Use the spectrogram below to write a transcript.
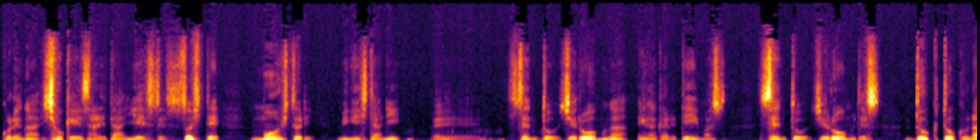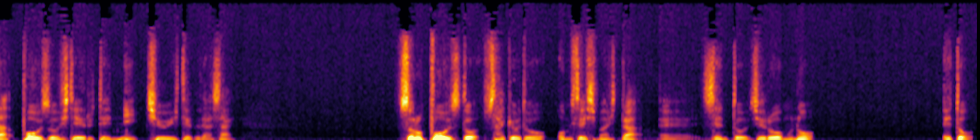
これが処刑されたイエスです。そしてもう一人、右下に、えー、セント・ジェロームが描かれています。セント・ジェロームです。独特なポーズをしている点に注意してください。そのポーズと先ほどお見せしました、えー、セント・ジェロームの絵と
